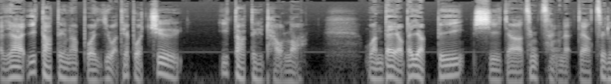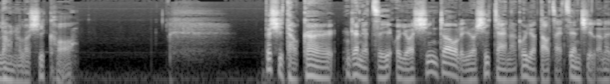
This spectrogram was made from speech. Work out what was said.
là do ít tàu từ nó bỏ dụa thế bỏ chữ ít tàu từ thầu lọ vấn đề ở bây giờ bí xí cho sáng sáng là cho chữ lâu nó là sĩ khó 但是头个个日子我有新州了，有时间呢，我有到在坚持了呢，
